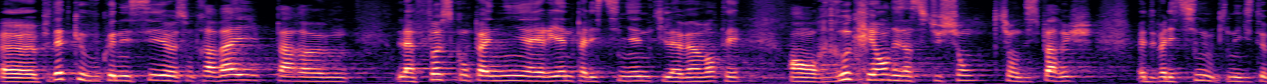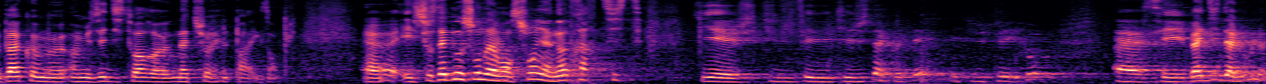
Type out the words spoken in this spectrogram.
Euh, Peut-être que vous connaissez euh, son travail par euh, la fausse compagnie aérienne palestinienne qu'il avait inventée, en recréant des institutions qui ont disparu de Palestine ou qui n'existent pas, comme un musée d'histoire naturelle par exemple. Et sur cette notion d'invention, il y a un autre artiste qui est, qui est juste à côté et qui lui fait écho. C'est Badi Daloul.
